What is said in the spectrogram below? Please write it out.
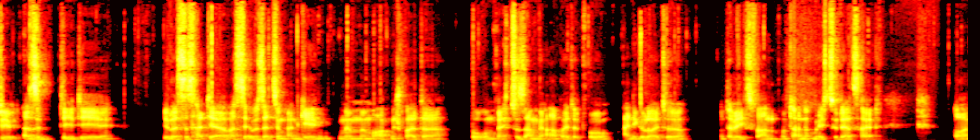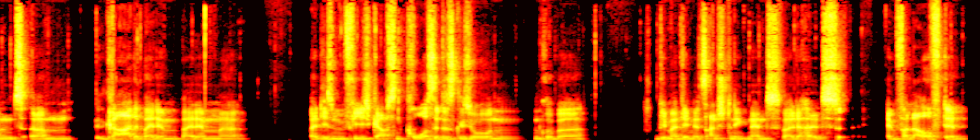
die, also die, die, Ulysses hat ja, was die Übersetzung angeht, mit, mit dem Orkenspalter-Forum recht zusammengearbeitet, wo einige Leute unterwegs waren, unter anderem ich zu der Zeit. Und ähm, gerade bei dem, bei dem, äh, bei diesem Viech gab es eine große Diskussion darüber, wie man den jetzt anständig nennt, weil der halt im Verlauf der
